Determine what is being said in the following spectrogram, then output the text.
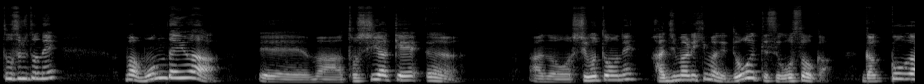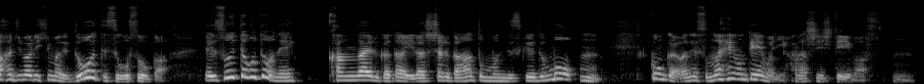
とするとねまあ問題は、えーまあ年明け、うん、あの仕事のね始まる日までどうやって過ごそうか学校が始まる日までどうやって過ごそうか、えーそういったことをね考える方がいらっしゃるかなと思うんですけれども、うん、今回はねその辺をテーマに話しています。うん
